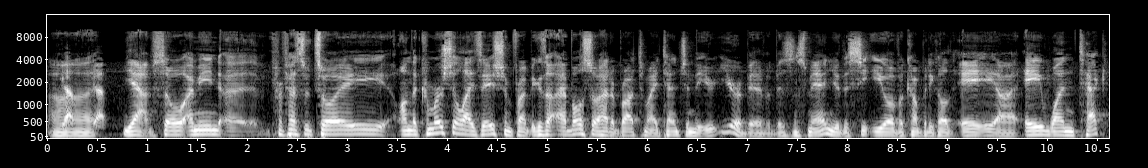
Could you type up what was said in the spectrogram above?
Uh, yep. Yeah. So I mean, uh, Professor Tsui, on the commercialization front, because I've also had it brought to my attention that you're, you're a bit of a businessman. You're the CEO of a company called A uh, A1 Tech,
